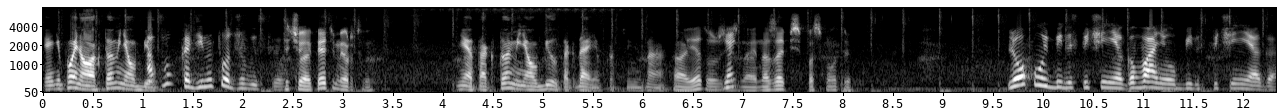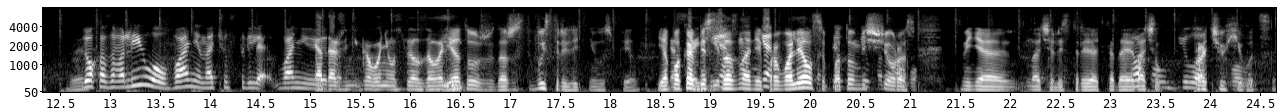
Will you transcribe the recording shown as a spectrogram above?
Я не понял, а кто меня убил? А звук один и тот же выстрел. Ты чё, опять мертвый? Нет, а кто меня убил тогда, я просто не знаю. А, я тоже Я- не знаю. На записи посмотрим. Леху убили с печенега, Ваню убили с печенега. Да? Леха завалил его, Ваня начал стрелять. Ваню Я это- даже никого не успел завалить. Я тоже, даже выстрелить не успел. Я Я пока без сойди- сознания Нет, провалялся, Леха, ты потом еще раз одного. в меня начали стрелять, когда я Лёха начал прочухиваться.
